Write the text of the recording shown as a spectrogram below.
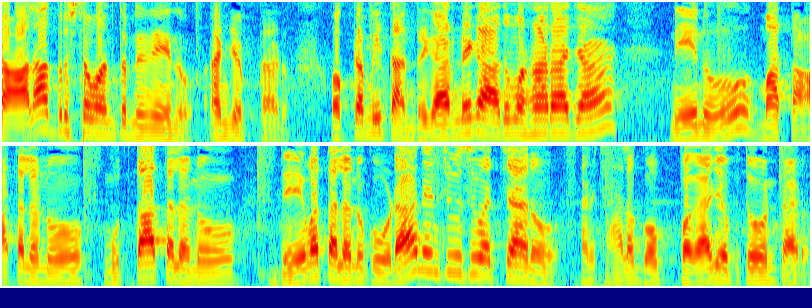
చాలా అదృష్టవంతుని నేను అని చెప్తాడు. ఒక్క మీ తండ్రి గారినే కాదు మహారాజా. నేను మా తాతలను ముత్తాతలను దేవతలను కూడా నేను చూసి వచ్చాను అని చాలా గొప్పగా చెబుతూ ఉంటాడు.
